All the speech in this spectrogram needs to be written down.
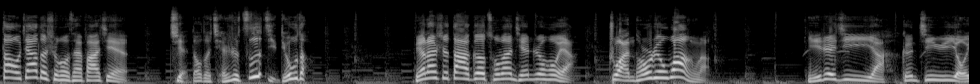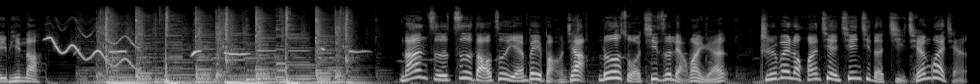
到家的时候才发现，捡到的钱是自己丢的。原来是大哥存完钱之后呀，转头就忘了。你这记忆呀，跟金鱼有一拼呢。男子自导自演被绑架，勒索妻子两万元，只为了还欠亲戚的几千块钱。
